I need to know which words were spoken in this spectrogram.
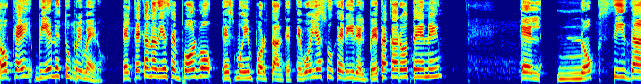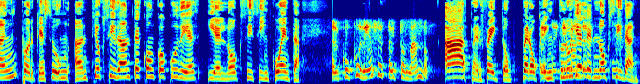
¿Ok? Vienes tú primero. El té canadiense en polvo es muy importante. Te voy a sugerir el beta carotene, el Noxidan, porque es un antioxidante con CoQ10, y el Oxy 50. El CoQ10 estoy tomando. Ah, perfecto. Pero incluye el Noxidan.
